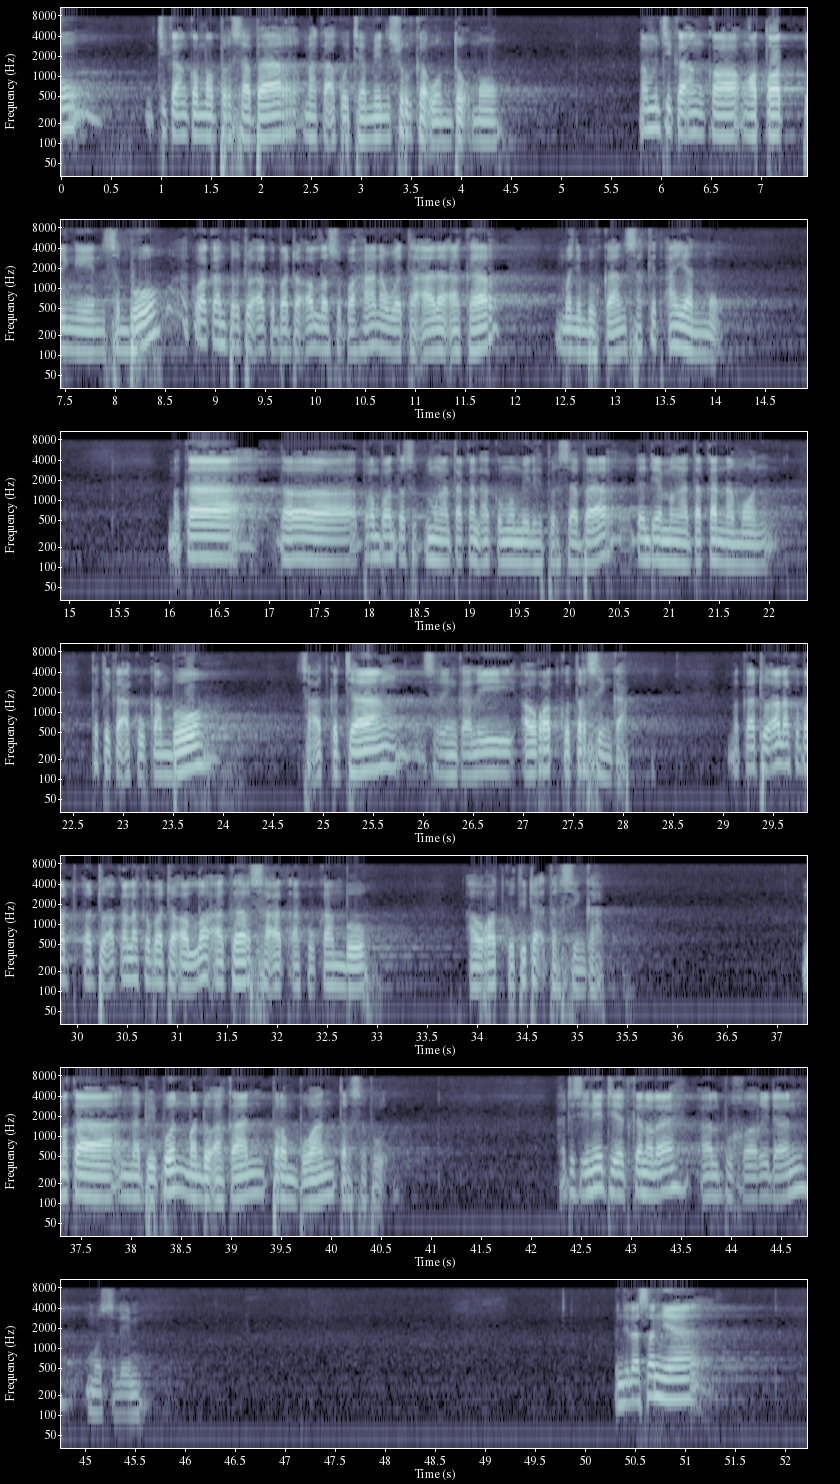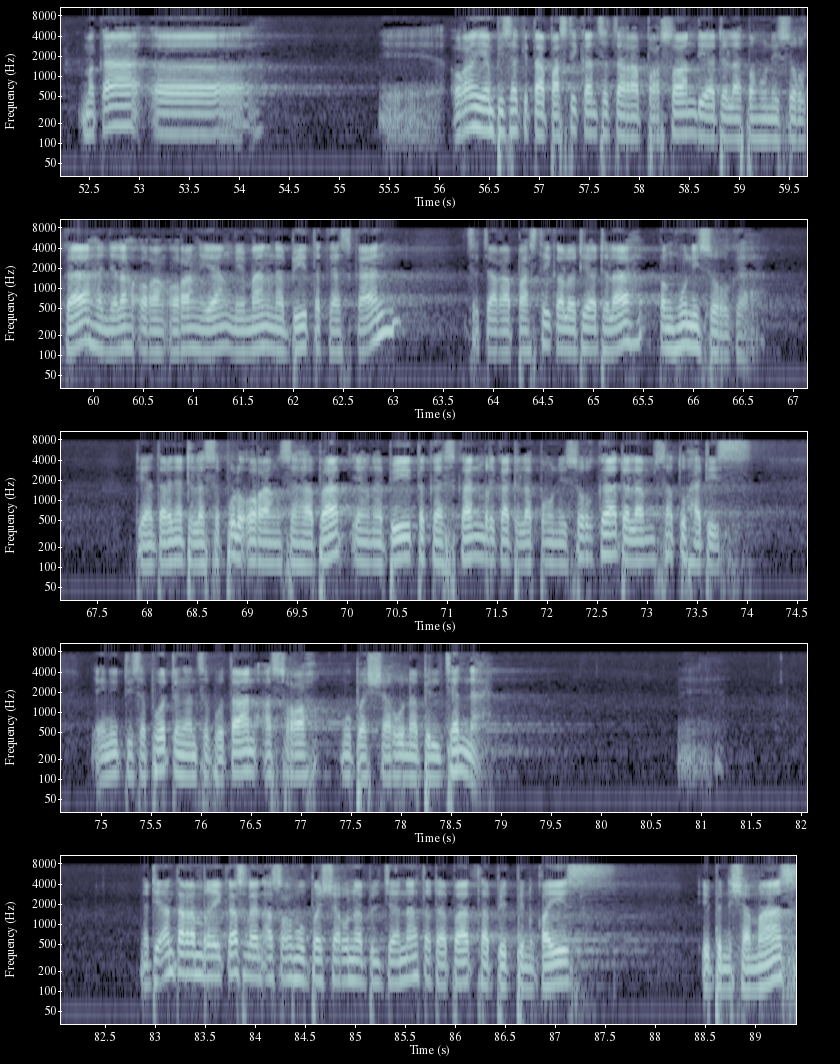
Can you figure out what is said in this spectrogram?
jika engkau mau bersabar maka aku jamin surga untukmu. Namun jika engkau ngotot ingin sembuh, aku akan berdoa kepada Allah Subhanahu wa taala agar menyembuhkan sakit ayanmu. Maka e, perempuan tersebut mengatakan aku memilih bersabar dan dia mengatakan namun ketika aku kambuh saat kejang sering kali auratku tersingkap. Maka doalah kepada, doakanlah kepada Allah agar saat aku kambuh auratku tidak tersingkap. Maka Nabi pun mendoakan perempuan tersebut. Hadis ini diatkan oleh Al-Bukhari dan Muslim. Penjelasannya maka eh, ya, orang yang bisa kita pastikan secara person dia adalah penghuni surga hanyalah orang-orang yang memang Nabi tegaskan secara pasti kalau dia adalah penghuni surga. Di antaranya adalah 10 orang sahabat yang Nabi tegaskan mereka adalah penghuni surga dalam satu hadis. Yang ini disebut dengan sebutan asroh mubasyaruna bil jannah. Nah di antara mereka selain asal mubasyaruna bil jannah terdapat Thabit bin Qais Ibn Syamas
